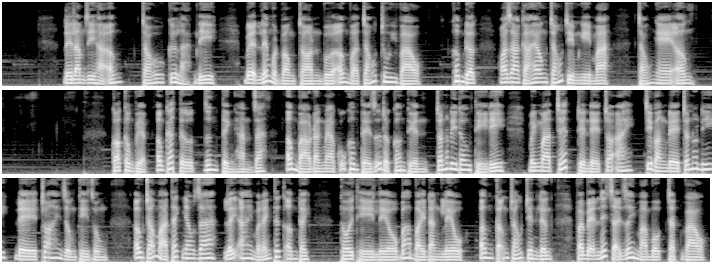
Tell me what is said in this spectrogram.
Để làm gì hả ông? Cháu cứ làm đi. Bện lấy một vòng tròn vừa ông và cháu chui vào. Không được, hóa ra cả hai ông cháu chìm nghỉ mà. Cháu nghe ông. Có công việc, ông Cát tự dưng tình hẳn ra. Ông bảo đằng nào cũng không thể giữ được con thuyền, cho nó đi đâu thì đi. Mình mà chết thuyền để cho ai, chỉ bằng để cho nó đi, để cho ai dùng thì dùng. Ông cháu mà tách nhau ra, lấy ai mà đánh thức ông đây? Thôi thì liều ba bảy đằng liều, ông cõng cháu trên lưng, phải bện lấy sợi dây mà buộc chặt vào.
